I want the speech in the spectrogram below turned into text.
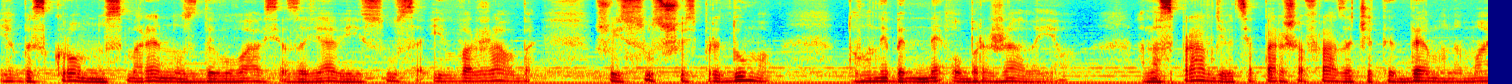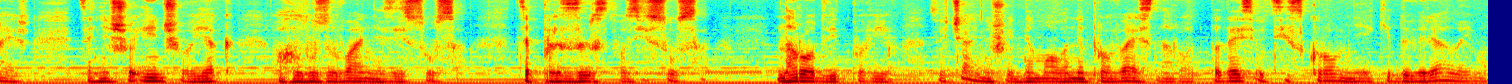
якби скромно, смиренно здивувався заяві Ісуса і вважав би, що Ісус щось придумав, то вони би не ображали Його. А насправді оця перша фраза, чи ти демона маєш, це ніщо іншого, як глузування з Ісуса, це презирство з Ісуса. Народ відповів. Звичайно, що йде мова не про весь народ, бо десь оці скромні, які довіряли йому,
